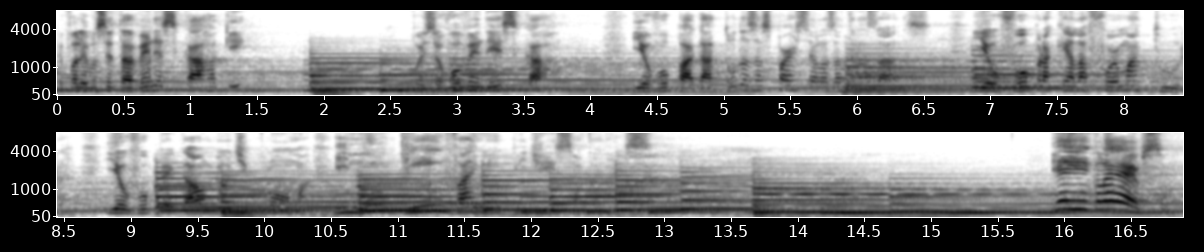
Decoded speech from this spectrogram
Eu falei, você está vendo esse carro aqui? Pois eu vou vender esse carro e eu vou pagar todas as parcelas atrasadas, e eu vou para aquela formatura, e eu vou pegar o meu diploma, e ninguém vai me impedir, Satanás. E aí, Glebson?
